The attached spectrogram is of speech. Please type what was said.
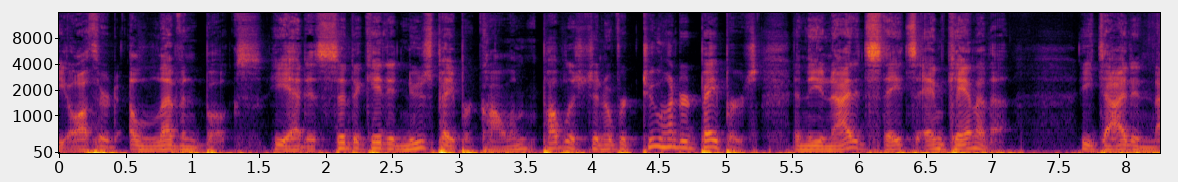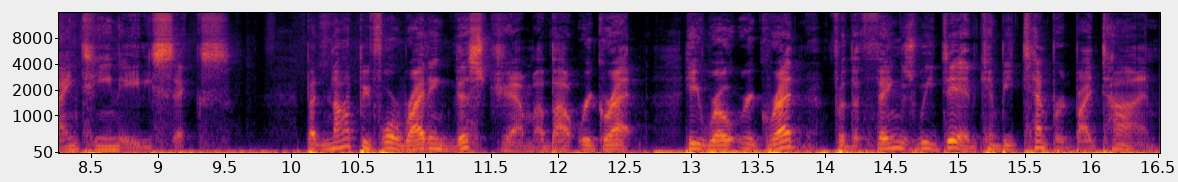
He authored 11 books. He had his syndicated newspaper column published in over 200 papers in the United States and Canada. He died in 1986. But not before writing this gem about regret. He wrote, Regret for the things we did can be tempered by time.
